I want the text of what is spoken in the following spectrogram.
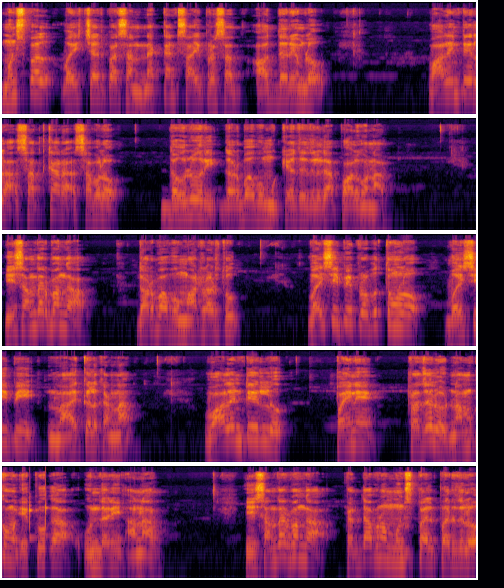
municipal vice chairperson Nekkanti Sai Prasad ఆధ్వర్యంలో వాలంటీర్ల సత్కార సభలో దౌలూరి దొరబాబు ముఖ్య అతిథులుగా పాల్గొన్నారు. ఈ సందర్భంగా దొరబాబు మాట్లాడుతూ వైసీపీ ప్రభుత్వంలో వైసీపీ నాయకుల కన్నా వాలంటీర్లు పైనే ప్రజలు నమ్మకం ఎక్కువగా ఉందని అన్నారు. ఈ సందర్భంగా పెద్దాపురం మున్సిపల్ పరిధిలో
